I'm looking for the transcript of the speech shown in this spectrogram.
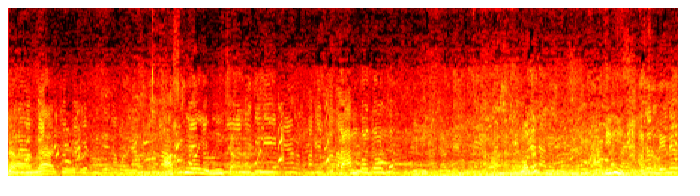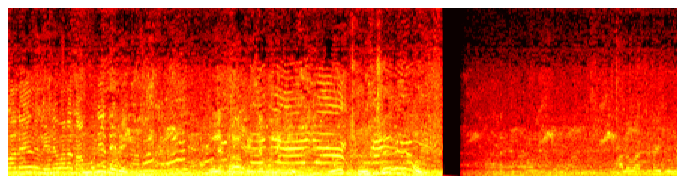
চাঙ্গা আছে আজকে ভাই এমনি চাঙ্গা दाम कत আছে কত তিরিশ अगर लेने वाले हैं, लेने वाला दाम बोलिए दे देंगे बोले तो आप से बोलेंगे ও ছুটছে ভালো বাচ্চাটাই দিবে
